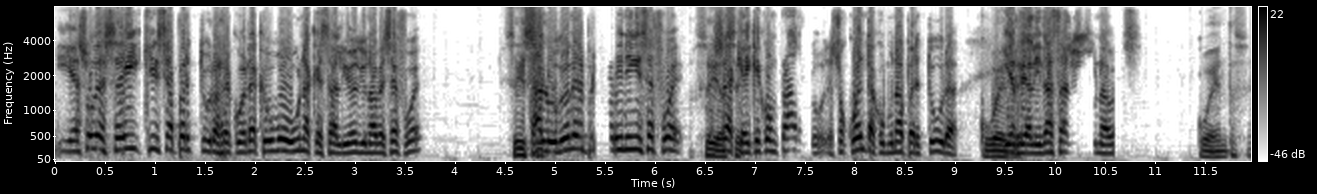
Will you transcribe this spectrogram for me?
Y eso de 6, 15 aperturas, recuerda que hubo una que salió y de una vez se fue. Sí, sí. Saludó en el primer inning y se fue. Sí, o sea así- que hay que contarlo. Eso cuenta como una apertura. Cuenta. Y en realidad salió de una vez. Cuenta, sí.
